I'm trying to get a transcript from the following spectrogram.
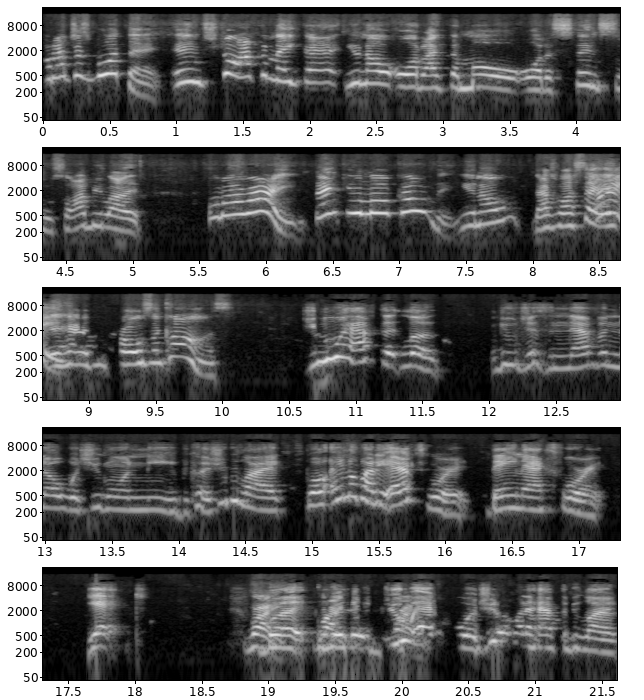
"But I just bought that, and sure, I can make that, you know, or like the mold or the stencil." So I'd be like, "Well, all right, thank you, little COVID." You know, that's why I say right. it, it has pros and cons. You have to look you just never know what you're gonna need because you be like, well, ain't nobody asked for it. They ain't asked for it yet. Right. But right, when they do right. ask for it, you don't want to have to be like,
